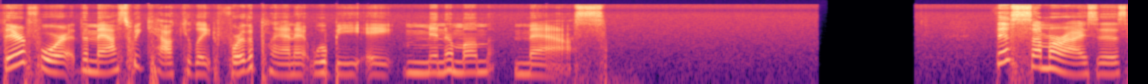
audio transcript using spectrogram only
Therefore, the mass we calculate for the planet will be a minimum mass. This summarizes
